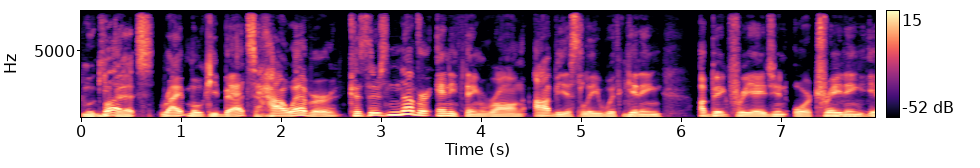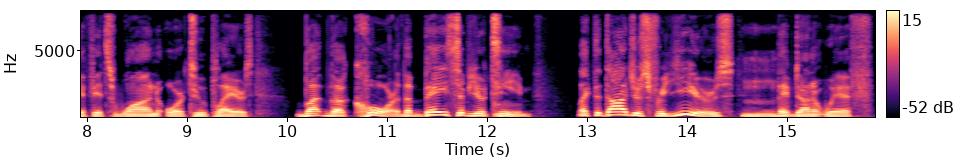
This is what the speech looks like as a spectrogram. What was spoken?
Uh, Mookie but- Betts. right? Mookie Betts. However, because there's never anything wrong, obviously, with Mm-hmm. getting a big free agent or trading if it's one or two players, but the core, the base of your team, like the Dodgers for years, Mm-hmm. they've done it with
